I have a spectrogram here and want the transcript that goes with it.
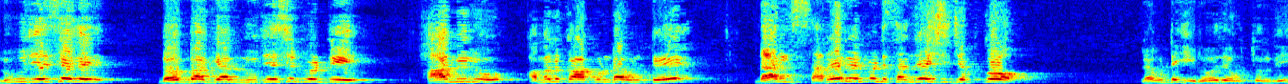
నువ్వు చేసేది దౌర్భాగ్యాలు నువ్వు చేసేటువంటి హామీలు అమలు కాకుండా ఉంటే దానికి సరైనటువంటి సంజాయిషి చెప్పుకో. లేకుంటే ఈరోజు అవుతుంది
